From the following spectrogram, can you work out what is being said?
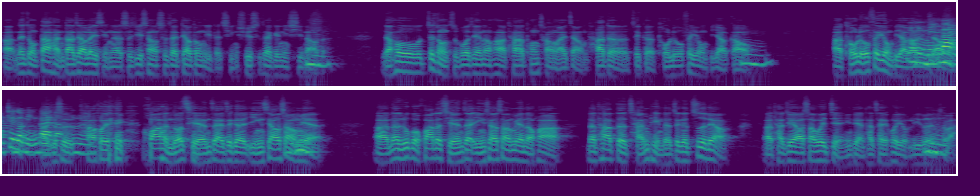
啊，那种大喊大叫类型的，实际上是在调动你的情绪，是在给你洗脑的。然后这种直播间的话，它通常来讲，它的这个投流费用比较高，啊，投流费用比较高，明白这个明白就是他会 花很多钱在这个营销上面，啊，那如果花的钱在营销上面的话。那它的产品的这个质量，啊，它就要稍微减一点，它才会有利润，是吧？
